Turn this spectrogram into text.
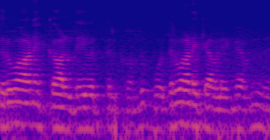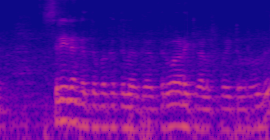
திருவானைக்கால் தெய்வத்திற்கு வந்து போ திருவானைக்காவல் எங்கே வந்து ஸ்ரீரங்கத்து பக்கத்தில் இருக்கிற திருவானைக்காலுக்கு போயிட்டு வருவது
